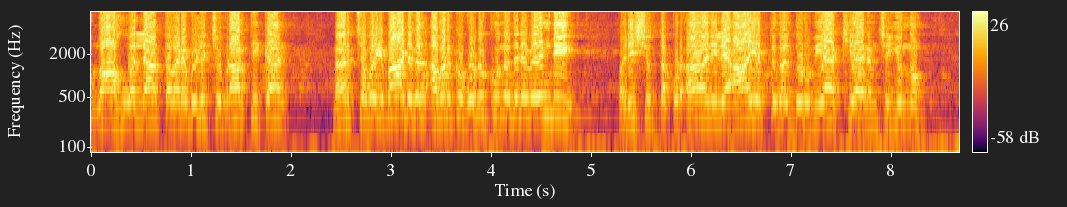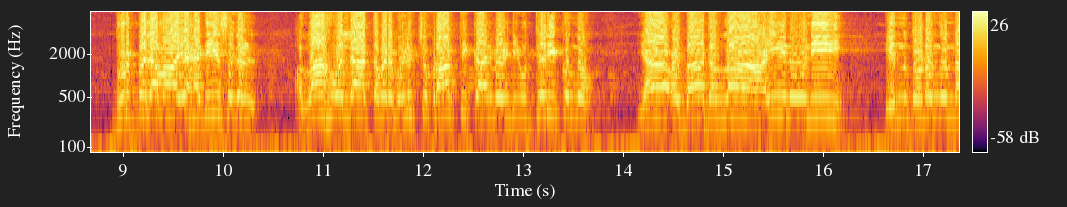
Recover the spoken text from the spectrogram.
അള്ളാഹു അല്ലാത്തവരെ വിളിച്ചു പ്രാർത്ഥിക്കാൻ നേർച്ച വഴിപാടുകൾ അവർക്ക് കൊടുക്കുന്നതിന് വേണ്ടി പരിശുദ്ധ ഖുർആാനിലെ ആയത്തുകൾ ദുർവ്യാഖ്യാനം ചെയ്യുന്നു. ദുർബലമായ ഹദീസുകൾ അള്ളാഹു അല്ലാത്തവരെ വിളിച്ചു പ്രാർത്ഥിക്കാൻ വേണ്ടി ഉദ്ധരിക്കുന്നു. എന്ന് തുടങ്ങുന്ന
